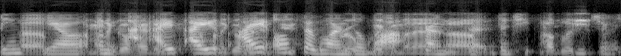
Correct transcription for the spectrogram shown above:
Thank um, you. I'm and go ahead and, I, I, I also learned a lot gonna, from uh, the, the teachers.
